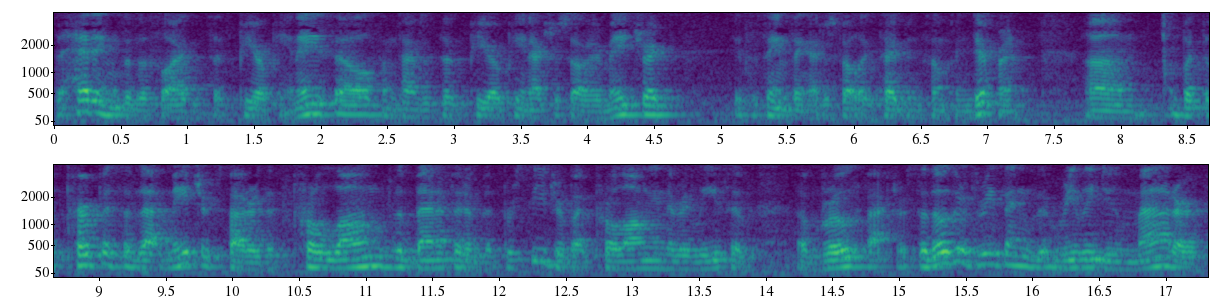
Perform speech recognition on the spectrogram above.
the headings of the slides, it says PRP and ACell. Sometimes it says PRP and extracellular matrix. It's the same thing. I just felt like typing something different. Um, but the purpose of that matrix powder is it prolongs the benefit of the procedure by prolonging the release of of growth factors. So those are three things that really do matter.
